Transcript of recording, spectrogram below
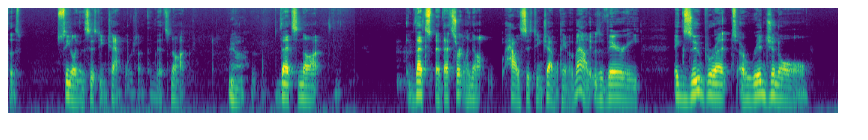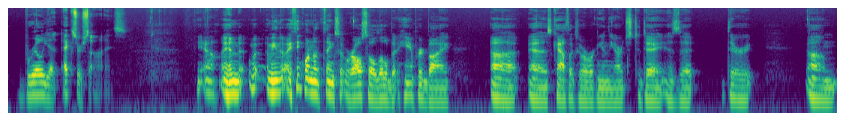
the ceiling of the Sistine Chapel or something. That's not Yeah, that's not that's that's certainly not how the Sistine Chapel came about. It was a very exuberant, original, brilliant exercise. Yeah, and I mean, I think one of the things that we're also a little bit hampered by uh, as Catholics who are working in the arts today is that there, um,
